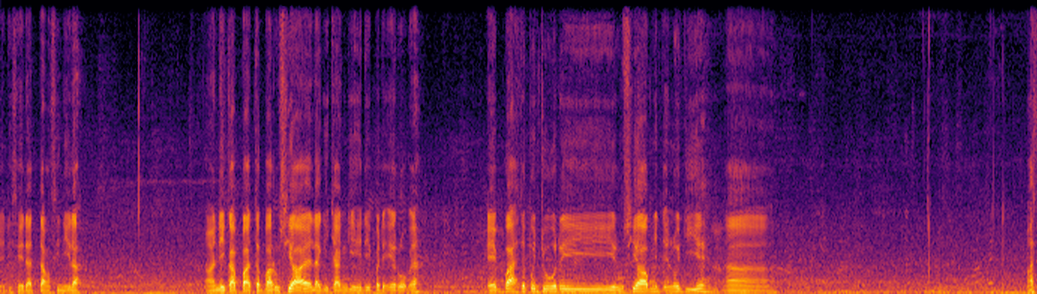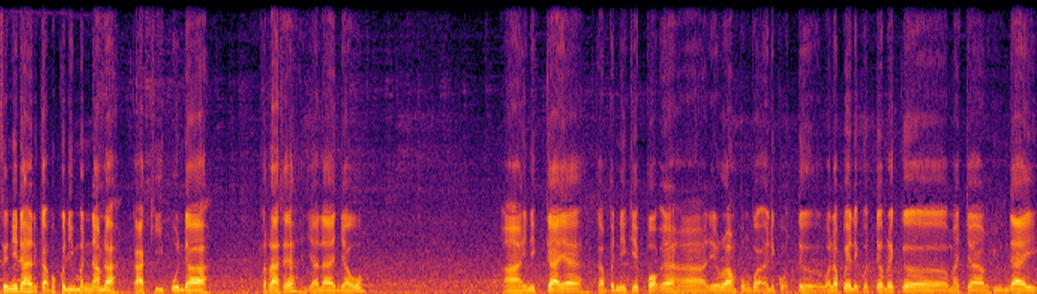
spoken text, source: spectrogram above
Jadi saya datang sini lah ha, Ni kapal terbang Rusia eh, lagi canggih daripada Eropah ya. Airbus tu pun curi Rusia punya teknologi eh. Ha. Masa ni dah dekat pukul 5.6 dah. Kaki pun dah keras ya, jalan jauh. Ha, ini Kai ya, company K-pop ya. Ha, dia orang pun buat helikopter. Walaupun helikopter mereka macam Hyundai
